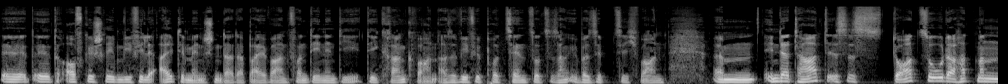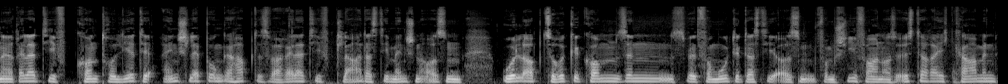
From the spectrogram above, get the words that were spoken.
äh, äh aufgeschrieben, wie viele alte Menschen da dabei waren, von denen, die, die krank waren. Also wie viel Prozent sozusagen über 70 waren. Ähm, in der Tat ist es dort so, da hat man eine relativ kontrollierte Einschleppung gehabt. Es war relativ klar, dass die Menschen aus dem Urlaub zurückgekommen sind. Es wird vermutet, dass die aus dem, vom Skifahren aus Österreich kamen.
